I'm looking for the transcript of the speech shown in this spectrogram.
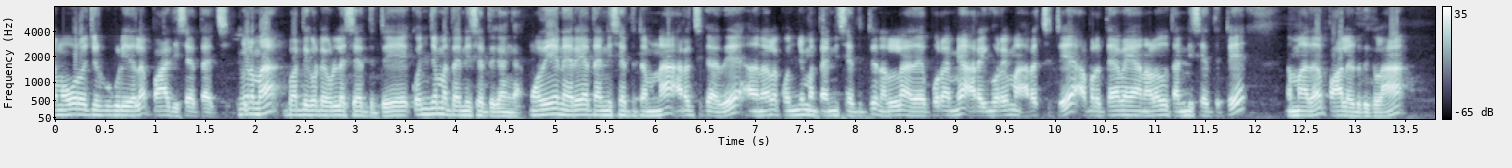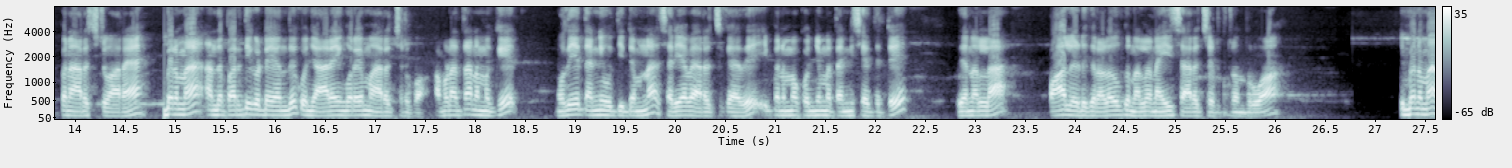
நம்ம ஊற வச்சிருக்கக்கூடியதில் பாதி சேர்த்தாச்சு. இப்போ நம்ம பருத்திக்கொட்டை உள்ளே சேர்த்துட்டு கொஞ்சமாக தண்ணி சேர்த்துக்கோங்க. முதைய நிறையா தண்ணி சேர்த்துட்டோம்னா அரைச்சிக்காது. அதனால் கொஞ்சமாக தண்ணி சேர்த்துட்டு நல்லா அதை புறாமே அரை குறையமாக அரைச்சிட்டு அப்புறம் தேவையான அளவு தண்ணி சேர்த்துட்டு நம்ம அதை பால் எடுத்துக்கலாம். இப்போ நான் அரைச்சிட்டு வரேன். இப்போ நம்ம அந்த பருத்தி கொட்டையை வந்து கொஞ்சம் அரையும் குறையமாக அரைச்சிருக்கோம். அப்படின்னா தான் நமக்கு முதைய தண்ணி ஊற்றிட்டோம்னா சரியாகவே அரைச்சிக்காது. இப்போ நம்ம கொஞ்சமாக தண்ணி சேர்த்துட்டு இதை நல்லா பால் எடுக்கிற அளவுக்கு நல்லா நைஸ் அரைச்சி எடுத்துகிட்டு வந்துடுவோம் இப்போ நம்ம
